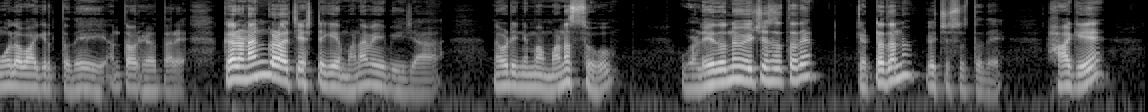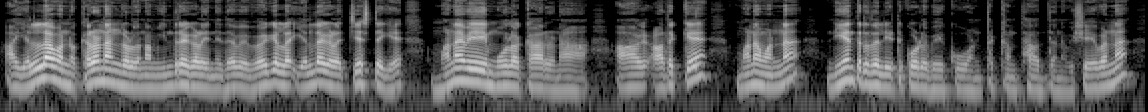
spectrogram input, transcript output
ಮೂಲವಾಗಿರ್ತದೆ ಅಂತ ಅವ್ರು ಹೇಳ್ತಾರೆ. ಕರ್ಣಂಗಳ ಚೇಷ್ಟೆಗೆ ಮನವೇ ಬೀಜ. ನೋಡಿ, ನಿಮ್ಮ ಮನಸ್ಸು ಒಳ್ಳೆಯದನ್ನು ಯೋಚಿಸುತ್ತದೆ, ಕೆಟ್ಟದನ್ನು ಯೋಚಿಸುತ್ತದೆ. ಹಾಗೆ ಆ ಎಲ್ಲವನ್ನು ಕರಣಗಳು ನಮ್ಮ ಇಂದ್ರಿಯಗಳೇನಿದ್ದಾವೆ, ಇವಾಗೆಲ್ಲ ಎಲ್ಲಗಳ ಚೇಷ್ಟೆಗೆ ಮನವೇ ಮೂಲ ಕಾರಣ. ಆ, ಅದಕ್ಕೆ ಮನವನ್ನು ನಿಯಂತ್ರಣದಲ್ಲಿ ಇಟ್ಟುಕೊಡಬೇಕು ಅಂತಕ್ಕಂಥದ್ದನ್ನು ವಿಷಯವನ್ನು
